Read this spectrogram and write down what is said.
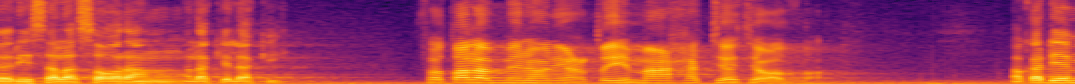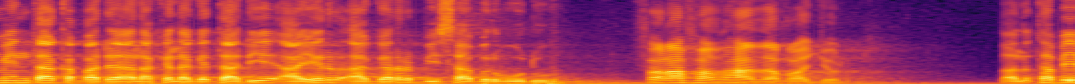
dari salah seorang laki-laki. فطلب منه أن يعطيه ماء حتى يتوضأ Maka dia minta kepada laki-laki tadi air agar bisa berwudu. فرفض هذا الرجل Lalu tapi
